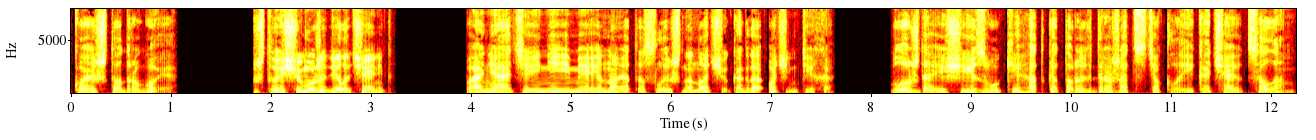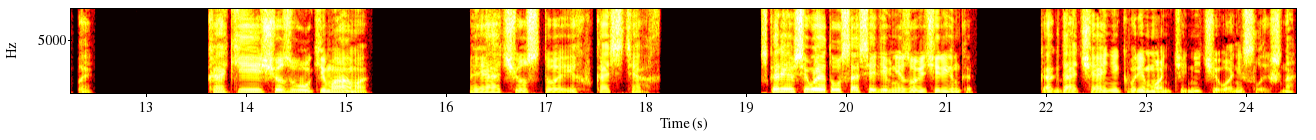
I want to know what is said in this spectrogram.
кое-что другое. Что еще может делать чайник? Понятия не имею, но это слышно ночью, когда очень тихо. Блуждающие звуки, от которых дрожат стекла и качаются лампы. Какие еще звуки, мама? Я чувствую их в костях. Скорее всего, это у соседей внизу вечеринка. Когда чайник в ремонте, ничего не слышно.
